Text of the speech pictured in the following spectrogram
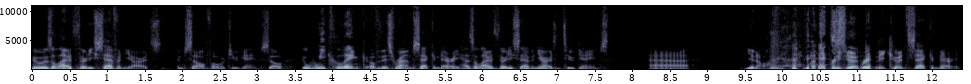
who has allowed 37 yards himself over two games. So the weak link of this Rams secondary has allowed 37 yards in two games. Uh, you know, that's pretty good. really good secondary.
